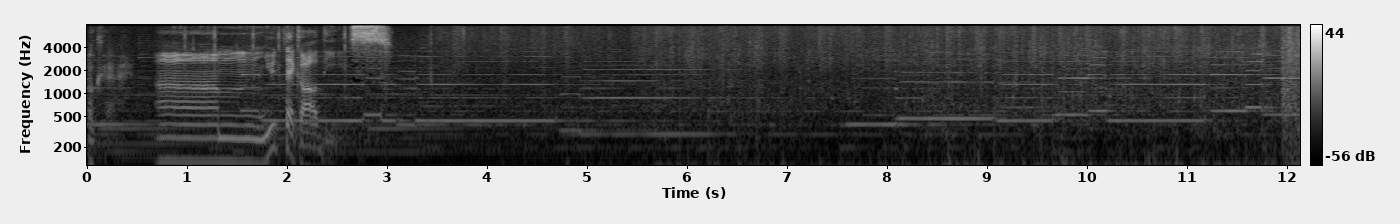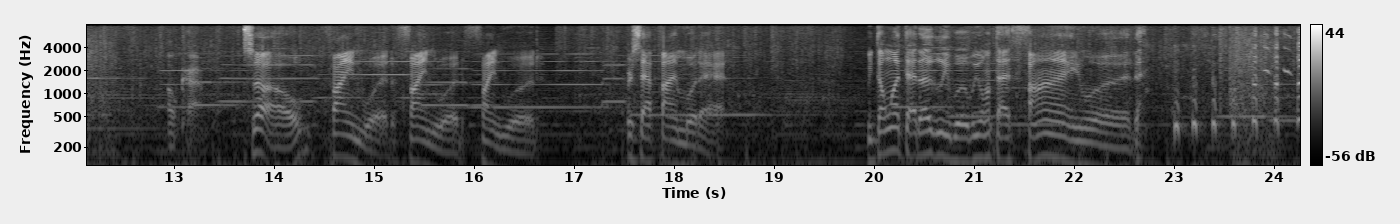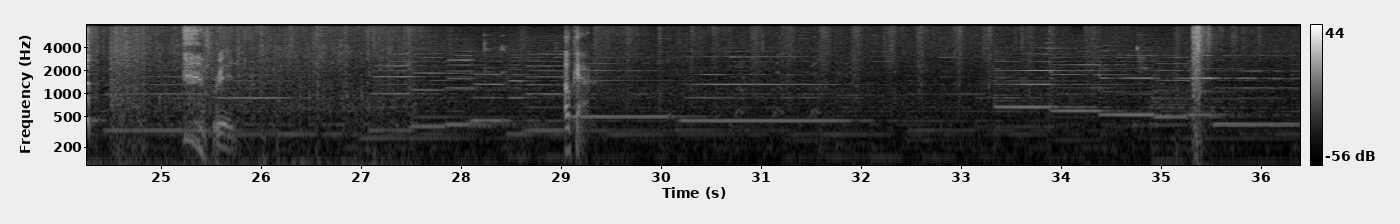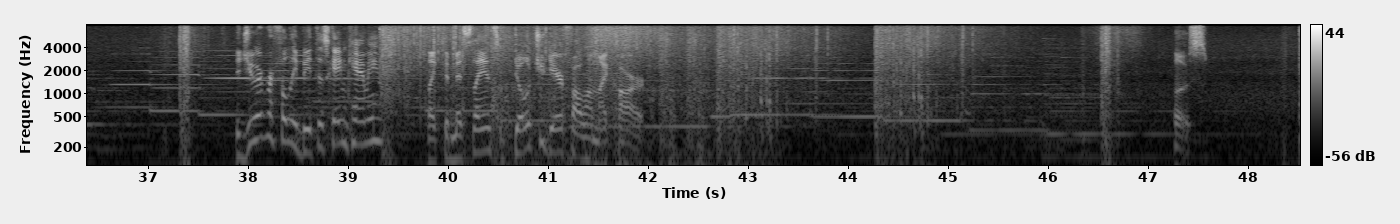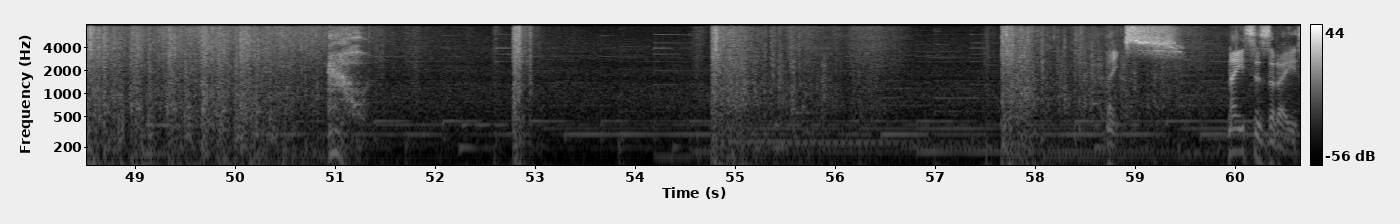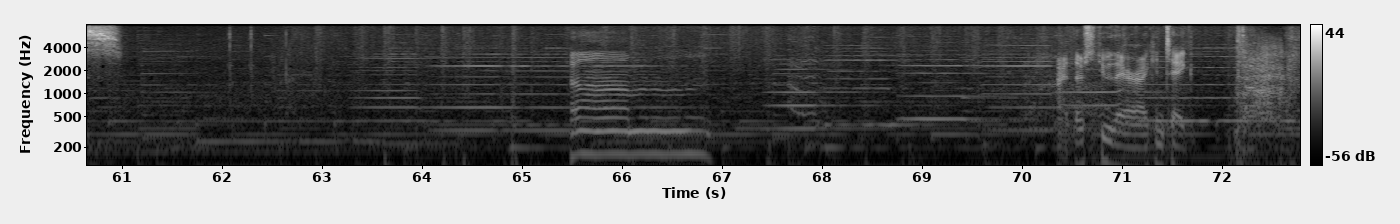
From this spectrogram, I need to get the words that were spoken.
Okay. Um, you take all these. Okay. So, fine wood, fine wood, fine wood. Where's that fine wood at? We don't want that ugly wood. We want that fine wood. Rude. Okay. Did you ever fully beat this game, Cammy? Like the Mistlands? Don't you dare fall on my cart. Nice. Nice as ice. Um. All right, there's two there I can take.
